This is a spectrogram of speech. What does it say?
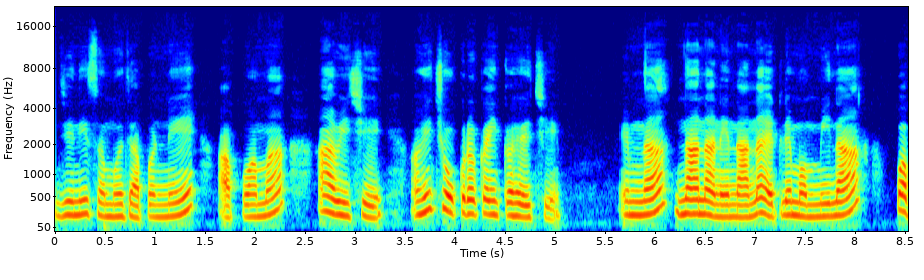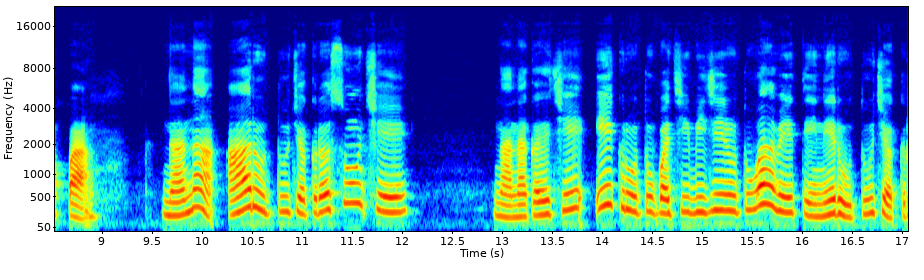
જેની સમજ આપણને આપવામાં આવી છે. અહીં છોકરો કંઈ કહે છે એમના નાના ને નાના એટલે મમ્મીના પપ્પા. નાના, આ ઋતુચક્ર શું છે? નાના કહે છે, એક ઋતુ પછી બીજી ઋતુ આવે તેને ઋતુચક્ર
